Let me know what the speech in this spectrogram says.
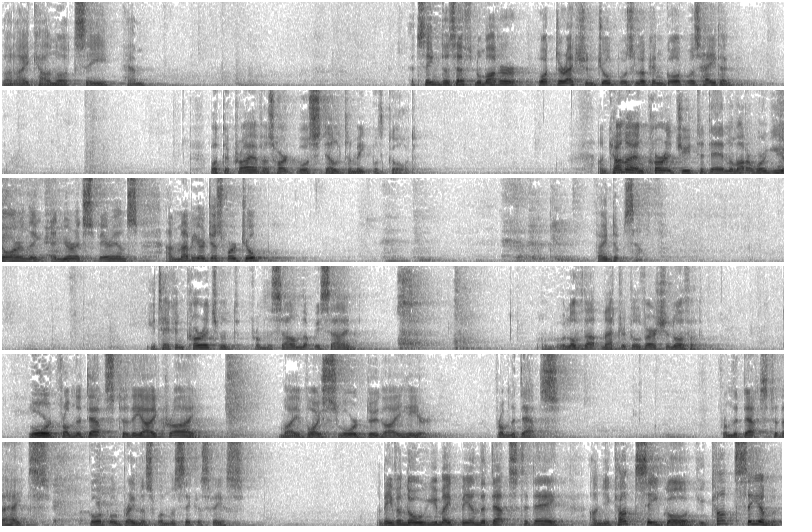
that I cannot see him. It seemed as if no matter what direction Job was looking, God was hiding. But the cry of his heart was still to meet with God. And can I encourage you today, no matter where you are in, the, in your experience, and maybe you're just where Job found himself. You take encouragement from the psalm that we sang. And we love that metrical version of it. Lord, from the depths to thee I cry. My voice, Lord, do thy hear. From the depths. From the depths to the heights. God will bring us when we seek his face. And even though you might be in the depths today and you can't see God, you can't see him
